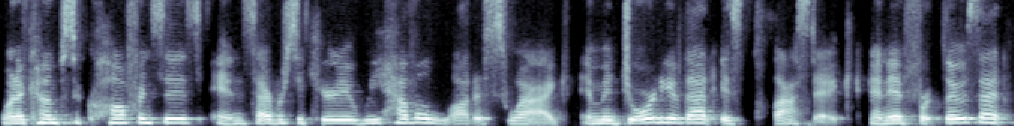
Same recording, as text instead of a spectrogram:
When it comes to conferences in cybersecurity, we have a lot of swag, and majority of that is plastic. And if for those that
